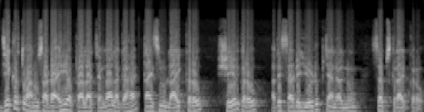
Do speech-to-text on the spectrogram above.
ਜੇਕਰ ਤੁਹਾਨੂੰ ਸਾਡਾ ਇਹ ਉਪਰਾਲਾ ਚੰਗਾ ਲੱਗਾ ਹੈ, ਤਾਂ ਇਸ ਨੂੰ ਲਾਈਕ ਕਰੋ ਸ਼ੇਅਰ ਕਰੋ ਅਤੇ ਸਾਡੇ YouTube ਚੈਨਲ ਨੂੰ ਸਬਸਕ੍ਰਾਈਬ ਕਰੋ।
